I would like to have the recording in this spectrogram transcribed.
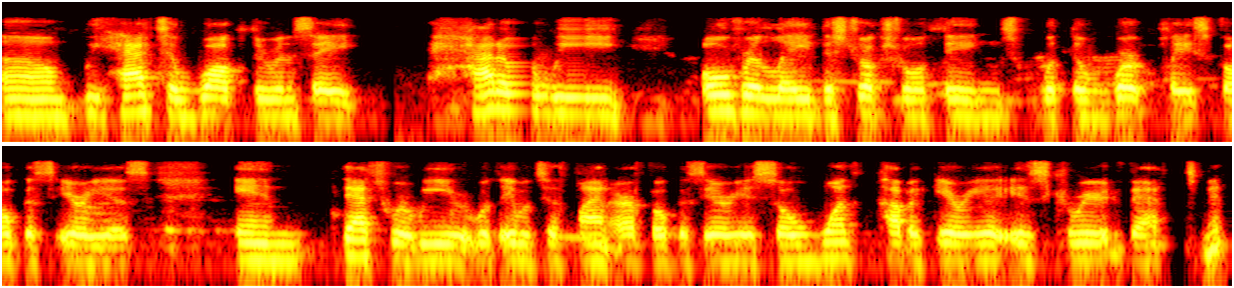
um, we had to walk through and say, how do we overlaid the structural things with the workplace focus areas. And that's where we were able to find our focus areas so one topic area is career advancement.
